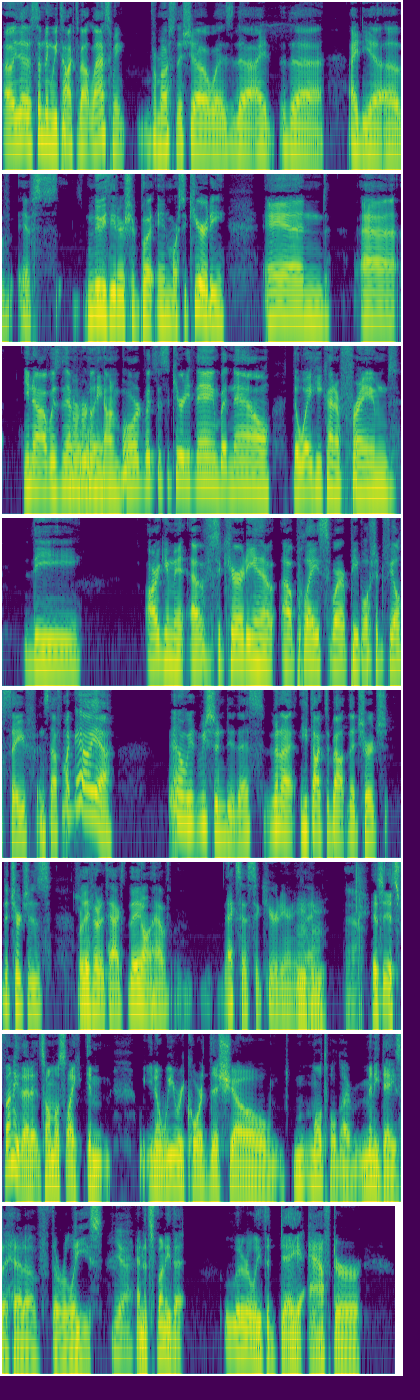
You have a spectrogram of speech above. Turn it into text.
oh, yeah, something we talked about last week for most of the show was the I, the idea of if s- movie theaters should put in more security, and uh, you know, I was never really on board with the security thing, but now the way he kind of framed the argument of security in a, a place where people should feel safe and stuff, I'm like, oh yeah, you know, we, we shouldn't do this. Then I, he talked about the church, the churches where they've had attacks, they don't have excess security or anything. Mhm. It's it's funny that it's almost like im- you know we record this show multiple uh, many days ahead of the release, Yeah. and it's funny that literally the day after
